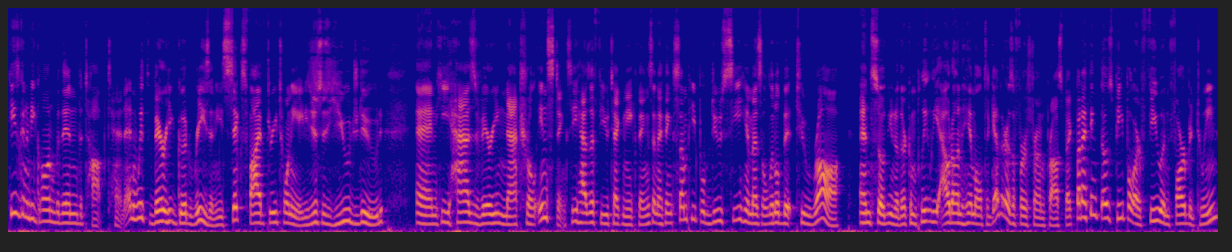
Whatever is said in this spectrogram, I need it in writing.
he's going to be gone within the top 10, and with very good reason. He's 6'5, 328. He's just a huge dude and he has very natural instincts. He has a few technique things, and I think some people do see him as a little bit too raw and so, you know, they're completely out on him altogether as a first round prospect. But I think those people are few and far between.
